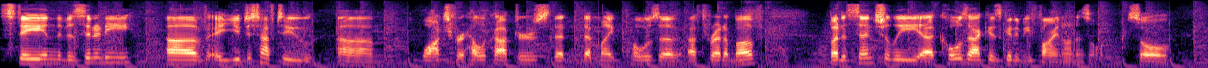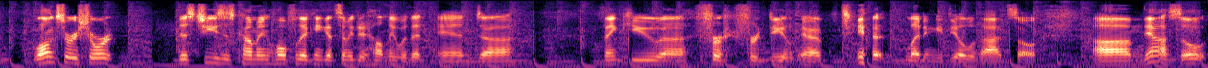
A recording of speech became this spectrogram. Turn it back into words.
stay in the vicinity of. You just have to um, watch for helicopters that, that might pose a, a threat above. But essentially, uh, Kozak is going to be fine on his own. So, long story short, this cheese is coming. Hopefully, I can get somebody to help me with it. And uh, thank you uh, for for deal uh, letting me deal with that. So, um, yeah. So,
